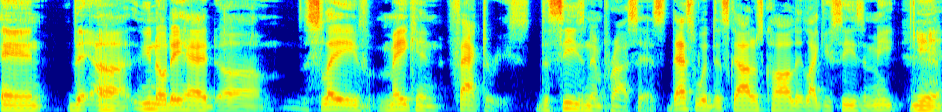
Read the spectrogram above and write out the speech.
and the uh, you know they had uh, slave making factories, the seasoning process. That's what the scholars call it. Like you season meat. Yeah.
